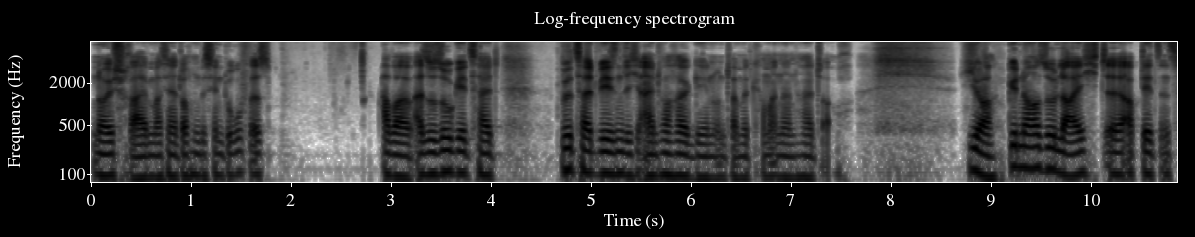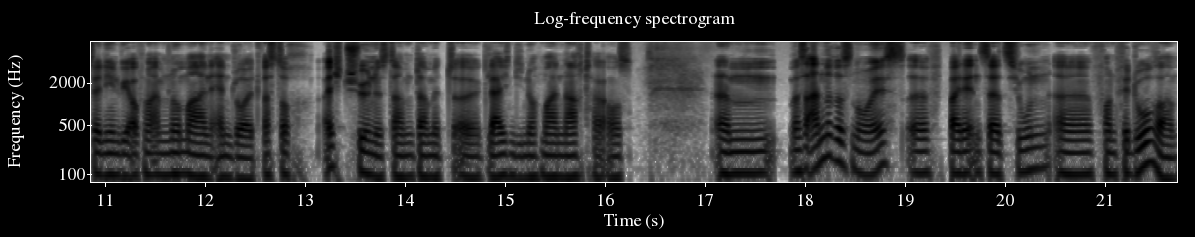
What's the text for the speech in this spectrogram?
neu schreiben, was ja doch ein bisschen doof ist. Aber also so geht's halt wird es halt wesentlich einfacher gehen und damit kann man dann halt auch ja, genauso leicht äh, Updates installieren wie auf einem normalen Android, was doch echt schön ist. Damit, damit äh, gleichen die nochmal Nachteil aus. Ähm, was anderes Neues äh, bei der Installation äh, von Fedora.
